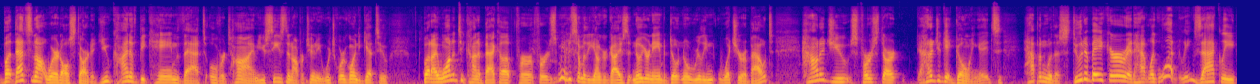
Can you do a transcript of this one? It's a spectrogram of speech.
but that's not where it all started. You kind of became that over time. You seized an opportunity, which we're going to get to. But I wanted to kind of back up for for maybe some of the younger guys that know your name but don't know really what you're about. How did you first start? How did you get going? It's happened with a Studebaker. It happened like what exactly?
